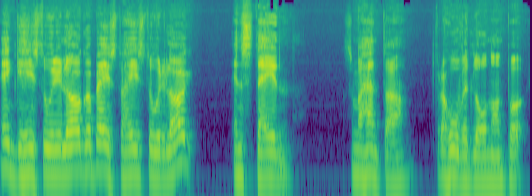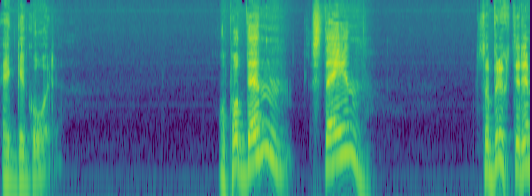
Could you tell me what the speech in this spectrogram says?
Eggehistorielag og Beistad historielag en stein som er henta fra hovedlånene på Egge gård. Og på den steinen så brukte de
